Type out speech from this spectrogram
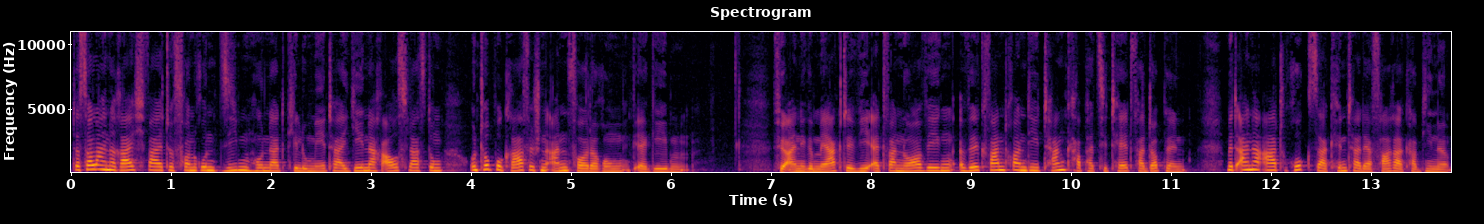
Das soll eine Reichweite von rund 700 Kilometer je nach Auslastung und topografischen Anforderungen ergeben. Für einige Märkte wie etwa Norwegen will Quantron die Tankkapazität verdoppeln, mit einer Art Rucksack hinter der Fahrerkabine.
